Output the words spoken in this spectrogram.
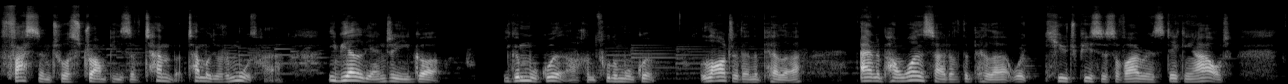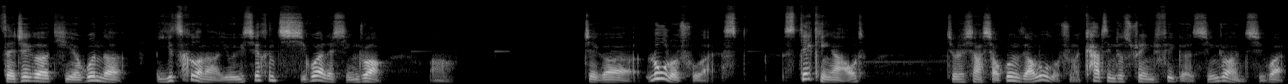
Fastened to a strong piece of timber，timber 就是木材啊，一边连着一个一根木棍啊，很粗的木棍。Larger than the pillar，and upon one side of the pillar with huge pieces of iron sticking out，在这个铁棍的 一侧呢，有一些很奇怪的形状啊，这个露了出来，sticking out，就是像小棍子一样露了出来，cut into strange figures，形状很奇怪。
